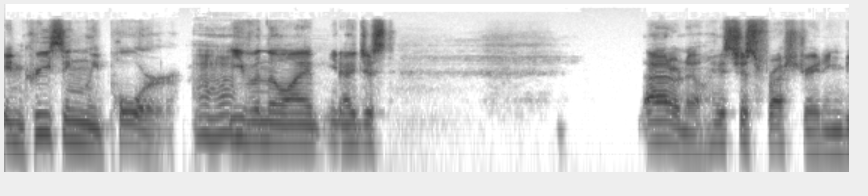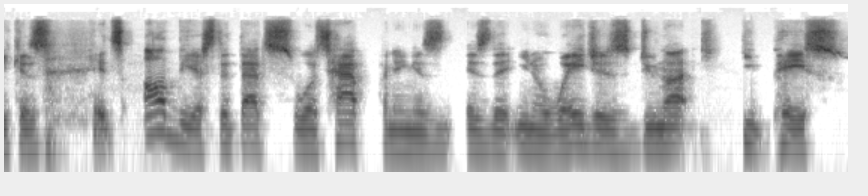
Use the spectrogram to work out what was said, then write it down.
increasingly poorer Mhm. even though i'm you know I just i don't know. It's just frustrating because it's obvious that that's what's happening is is that you know wages do not keep pace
